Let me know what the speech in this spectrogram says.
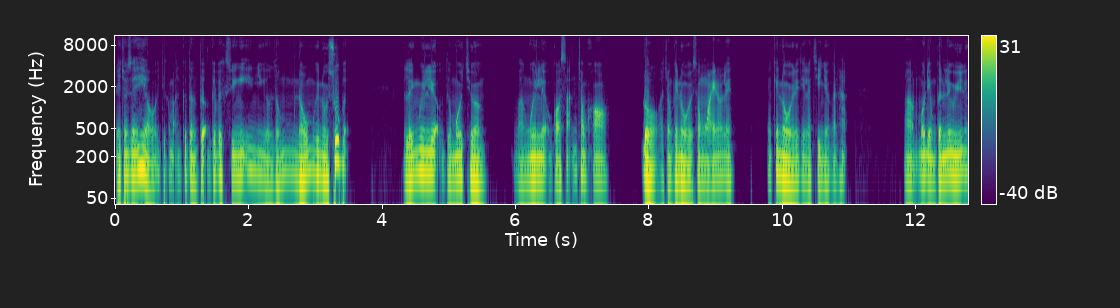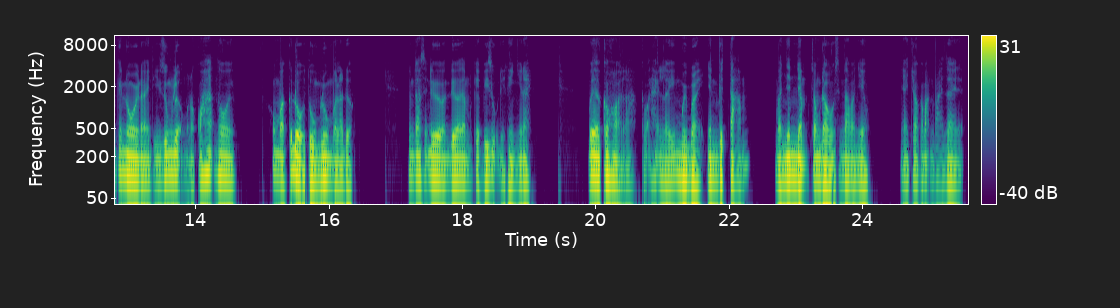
Để cho dễ hiểu ấy, thì các bạn cứ tưởng tượng cái việc suy nghĩ như kiểu giống nấu một cái nồi súp ấy. Lấy nguyên liệu từ môi trường và nguyên liệu có sẵn trong kho đổ vào trong cái nồi xong ngoáy nó lên. Cái nồi đấy thì là trí nhớ ngắn hạn. À, một điểm cần lưu ý là cái nồi này thì dung lượng của nó có hạn thôi không phải cứ đổ tùm lum vào là được. Chúng ta sẽ đưa đưa ra một cái ví dụ điển hình như này. Bây giờ câu hỏi là các bạn hãy lấy 17 nhân với 8 và nhân nhẩm trong đầu xem ra bao nhiêu. Nhé, cho các bạn vài giây đấy.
